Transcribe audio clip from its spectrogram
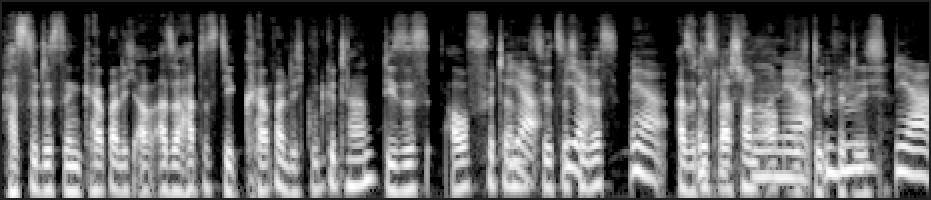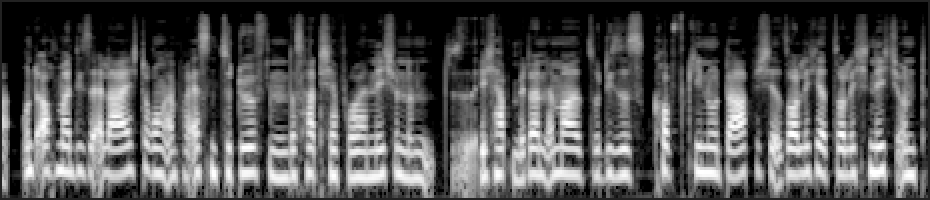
Hast du das denn körperlich auch, also hat es dir körperlich gut getan, dieses Auffüttern, ja, du ja, das? Ja. Also das war schon, schon auch ja. wichtig mhm. für dich. Ja, und auch mal diese Erleichterung, einfach essen zu dürfen. Das hatte ich ja vorher nicht. Und dann, ich habe mir dann immer so dieses Kopfkino, darf ich, soll ich jetzt, soll ich nicht? Und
